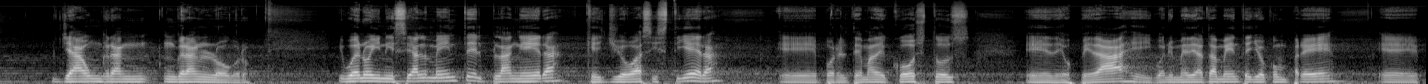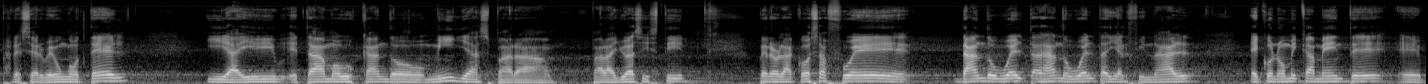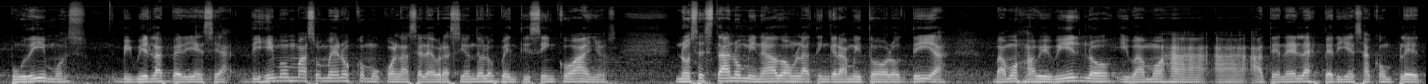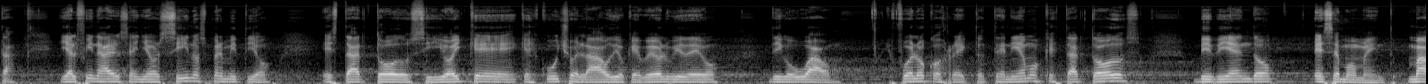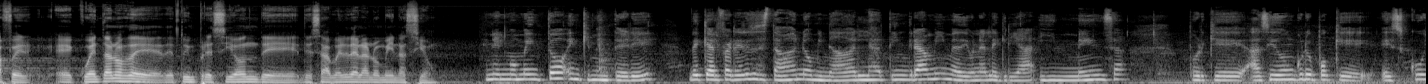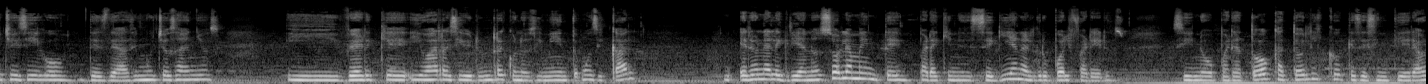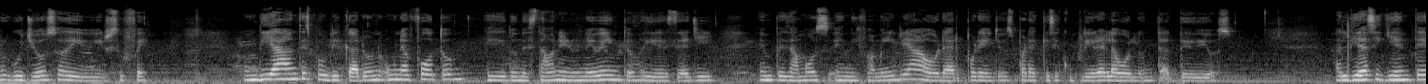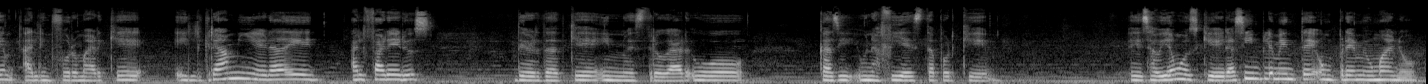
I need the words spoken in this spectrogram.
ya un gran, un gran logro. Y bueno, inicialmente el plan era que yo asistiera eh, por el tema de costos eh, de hospedaje y bueno, inmediatamente yo compré, eh, reservé un hotel y ahí estábamos buscando millas para, para yo asistir, pero la cosa fue dando vueltas, dando vueltas y al final económicamente eh, pudimos vivir la experiencia. Dijimos más o menos como con la celebración de los 25 años, no se está nominado a un Latin Grammy todos los días, vamos a vivirlo y vamos a, a tener la experiencia completa. Y al final el Señor sí nos permitió estar todos. Y hoy que, escucho el audio, que veo el video, digo, wow, fue lo correcto. Teníamos que estar todos viviendo ese momento. Maffer, eh, cuéntanos de, tu impresión de, de, saber de la nominación. En el momento en que me enteré, de que Alfareros estaba nominado al Latin Grammy me dio una alegría inmensa porque ha sido un grupo que escucho y sigo desde hace muchos años y ver que iba a recibir un reconocimiento musical era una alegría no solamente para quienes seguían al grupo Alfareros, sino para todo católico que se sintiera orgulloso de vivir su fe. Un día antes publicaron una foto eh, donde estaban en un evento y desde allí empezamos en mi familia a orar por ellos para que se cumpliera la voluntad de Dios. Al día siguiente, al informar que el Grammy era de alfareros, de verdad que en nuestro hogar hubo casi una fiesta porque eh, sabíamos que era simplemente un premio humano,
